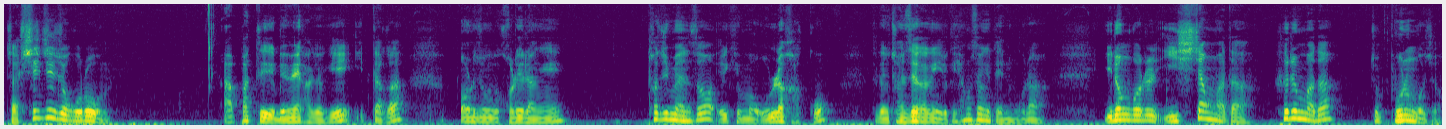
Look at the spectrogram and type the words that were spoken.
자, 실질적으로 아파트 매매 가격이 있다가 어느 정도 거래량이 터지면서 이렇게 뭐 올라갔고, 그 다음에 전세 가격이 이렇게 형성이 되는구나. 이런 거를 이 시장마다, 흐름마다 좀 보는 거죠.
